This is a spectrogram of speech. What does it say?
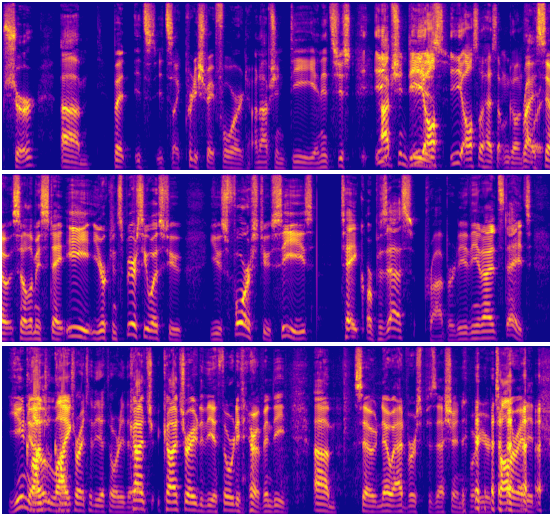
Sure. Um, but it's it's like pretty straightforward on option D, and it's just option D E is also, e also has something going Right. for it. Right. So so let me state E. Your conspiracy was to use force to seize, take, or possess property of the United States. You know, Contra- like contrary to the authority there. Contr- contrary to the authority thereof, indeed. Um, so no adverse possession where you're tolerated.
